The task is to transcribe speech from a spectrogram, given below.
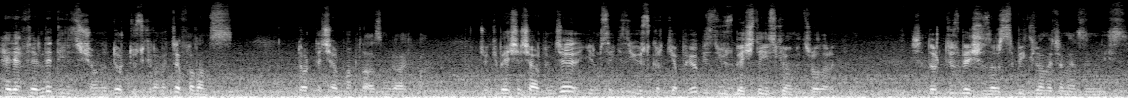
hedeflerinde değiliz şu anda. 400 kilometre falanız. 4 ile çarpmak lazım galiba. Çünkü 5 ile çarpınca 28'i 140 yapıyor. Biz 105'teyiz kilometre olarak. İşte 400-500 arası 1 kilometre menzilindeyiz.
